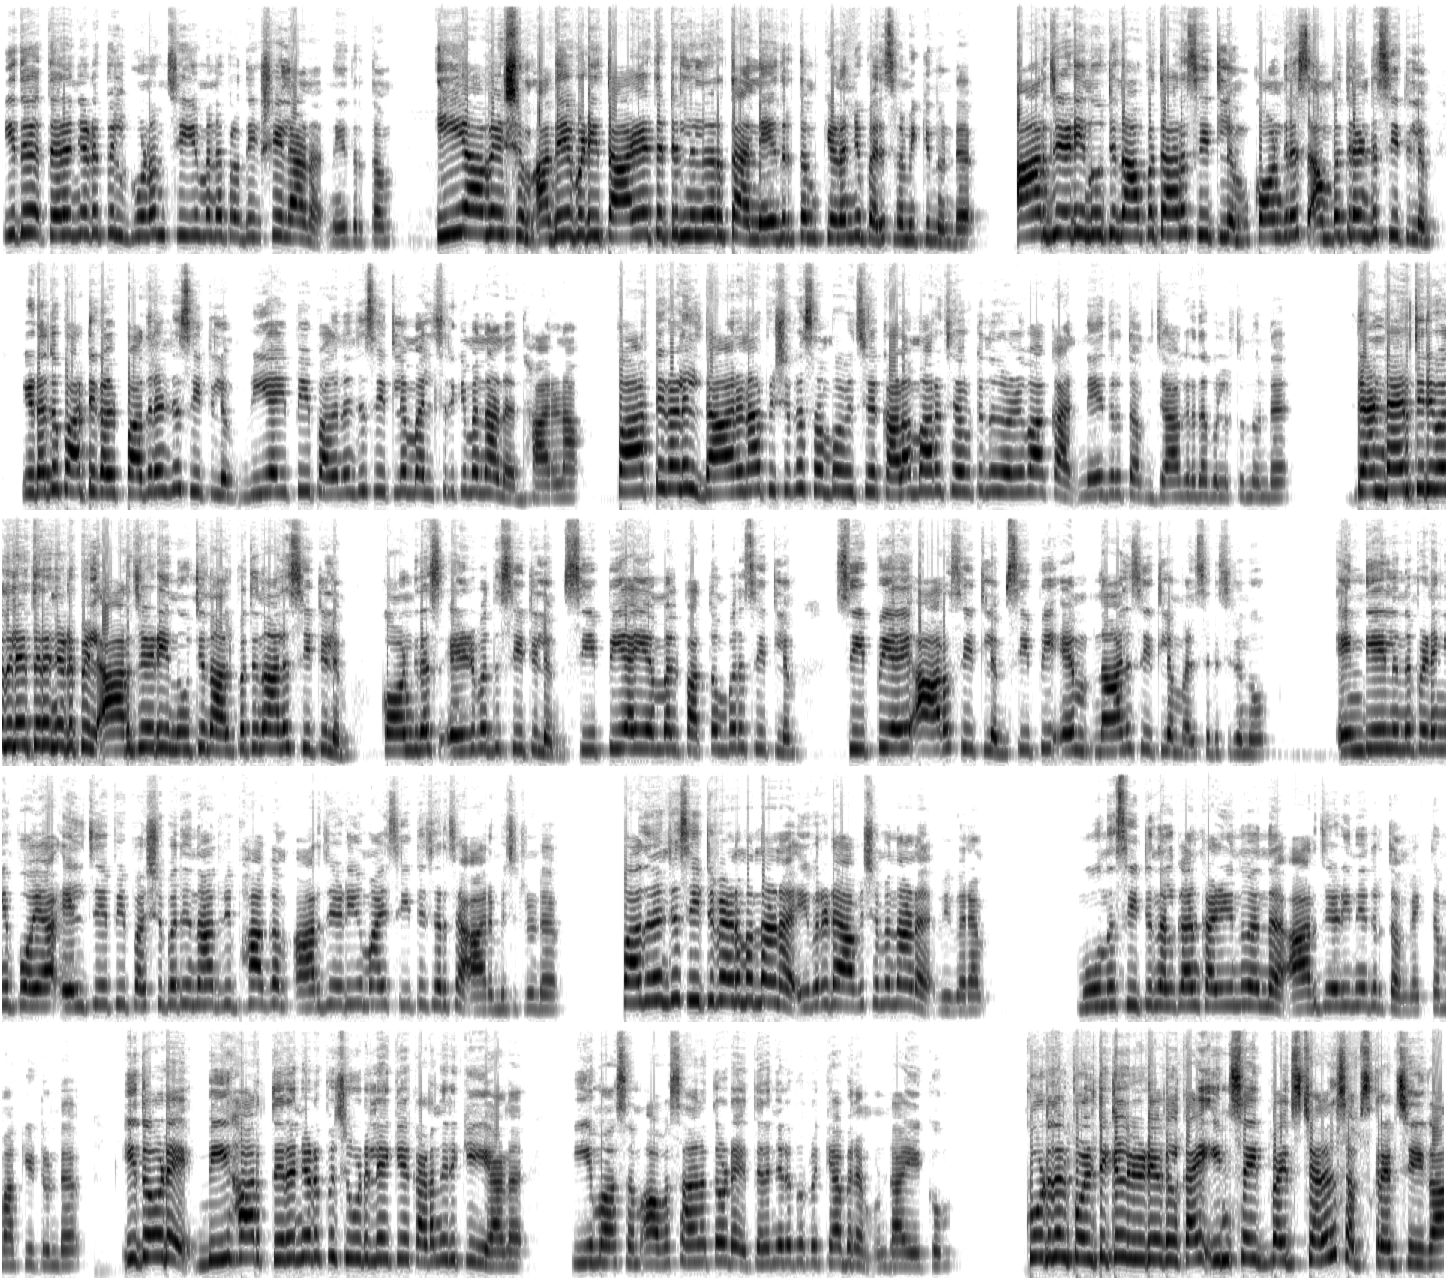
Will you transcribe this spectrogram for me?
ഇത് തെരഞ്ഞെടുപ്പിൽ ഗുണം ചെയ്യുമെന്ന പ്രതീക്ഷയിലാണ് നേതൃത്വം. ഈ ആവേശം അതേപടി താഴെത്തട്ടിൽ നിലനിർത്താൻ നേതൃത്വം കിണഞ്ഞു പരിശ്രമിക്കുന്നുണ്ട്. ആർ ജെ ഡി നൂറ്റി നാൽപ്പത്തി ആറ് സീറ്റിലും കോൺഗ്രസ് അമ്പത്തിരണ്ട് സീറ്റിലും ഇടതു പാർട്ടികൾ പതിനഞ്ച് സീറ്റിലും വി ഐ പി പതിനഞ്ച് സീറ്റിലും മത്സരിക്കുമെന്നാണ് ധാരണ. പാർട്ടികളിൽ ധാരണാ പിശക് സംഭവിച്ച് കളമാറി ചവിട്ടുന്നത് ഒഴിവാക്കാൻ നേതൃത്വം ജാഗ്രത പുലർത്തുന്നുണ്ട്. രണ്ടായിരത്തി ഇരുപതിലെ തെരഞ്ഞെടുപ്പിൽ ആർ ജെ ഡി നൂറ്റി നാൽപ്പത്തിനാല് സീറ്റിലും കോൺഗ്രസ് എഴുപത് സീറ്റിലും C P I M L പത്തൊമ്പത് സീറ്റിലും സി പി ഐ ആറ് സീറ്റിലും സി പി എം നാല് സീറ്റിലും മത്സരിച്ചിരുന്നു. എൻ ഡി എയിൽ നിന്ന് പിണങ്ങിപ്പോയ എൽ ജെ പി പശുപതിനാഥ് വിഭാഗം ആർ ജെ ഡിയുമായി സീറ്റ് ചർച്ച ആരംഭിച്ചിട്ടുണ്ട്. പതിനഞ്ച് സീറ്റ് വേണമെന്നാണ് ഇവരുടെ ആവശ്യമെന്നാണ് വിവരം. മൂന്ന് സീറ്റ് നൽകാൻ കഴിയുന്നുവെന്ന് ആർ ജെ ഡി നേതൃത്വം വ്യക്തമാക്കിയിട്ടുണ്ട്. ഇതോടെ ബീഹാർ തിരഞ്ഞെടുപ്പ് ചൂടിലേക്ക് കടന്നിരിക്കുകയാണ്. ഈ മാസം അവസാനത്തോടെ തിരഞ്ഞെടുപ്പ് പ്രഖ്യാപനം ഉണ്ടായേക്കും. കൂടുതൽ പൊളിറ്റിക്കൽ വീഡിയോകൾക്കായി ഇൻസൈറ്റ് ബൈറ്റ്സ് ചാനൽ സബ്സ്ക്രൈബ് ചെയ്യുക.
